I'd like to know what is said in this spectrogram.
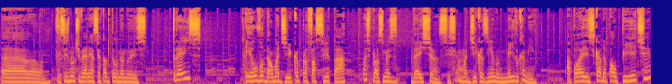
ah, vocês não tiverem acertado pelo menos 3, eu vou dar uma dica para facilitar as próximas 10 chances. É uma dicasinha no meio do caminho. Após cada palpite,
